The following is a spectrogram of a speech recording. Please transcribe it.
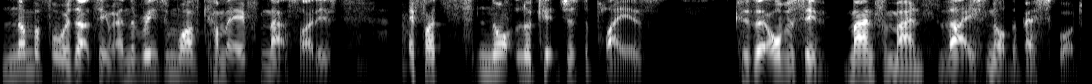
Number four is that team. And the reason why I've come at it from that side is if I not look at just the players, because obviously man for man, that is not the best squad.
